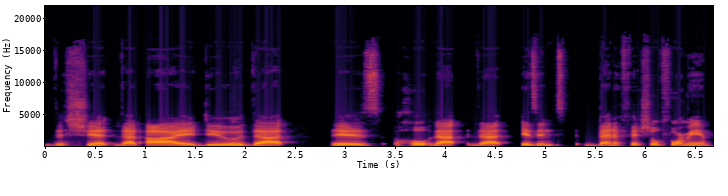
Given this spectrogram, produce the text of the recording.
the shit that I do that is whole that that isn't beneficial for me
